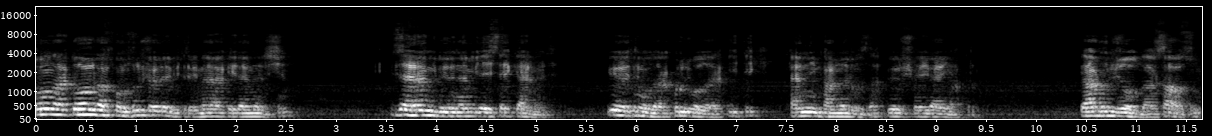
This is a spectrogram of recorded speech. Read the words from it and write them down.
Son olarak doğalgaz konusunu şöyle bitireyim merak edenler için. Bize herhangi birinden bir destek gelmedi. Yönetim olarak, kulüp olarak gittik. Kendi imkanlarımızla görüşmeyi ben yaptım. Yardımcı oldular sağ olsun.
